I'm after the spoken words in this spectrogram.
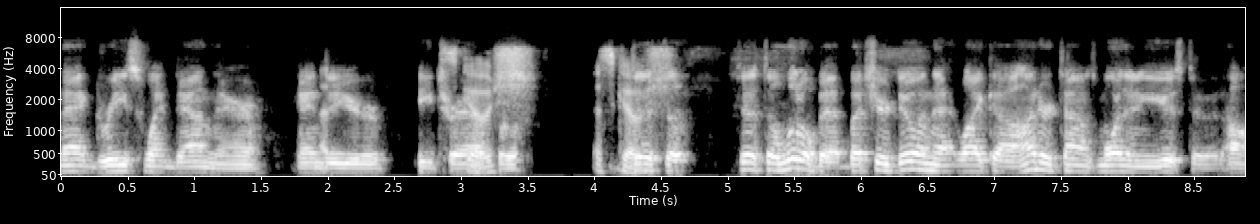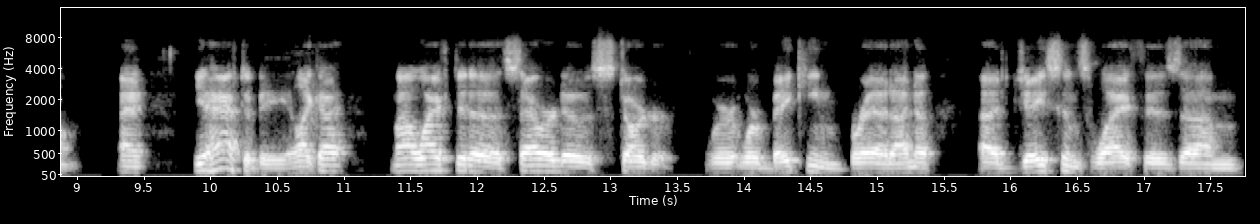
That grease went down there into your P trap. Skosh. A Just a, just a little bit, but you're doing that like a hundred times more than you used to at home. And you have to be. Like I, my wife did a sourdough starter. We're we're baking bread. I know uh, Jason's wife is um,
